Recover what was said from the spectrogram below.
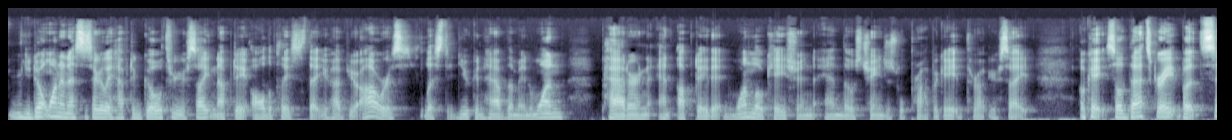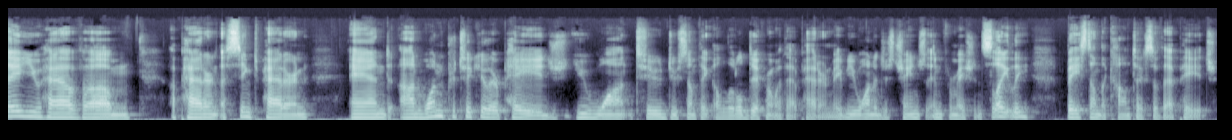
you don't want to necessarily have to go through your site and update all the places that you have your hours listed. You can have them in one pattern and update it in one location and those changes will propagate throughout your site. Okay, so that's great, but say you have um, a pattern, a synced pattern, and on one particular page, you want to do something a little different with that pattern. Maybe you want to just change the information slightly based on the context of that page.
